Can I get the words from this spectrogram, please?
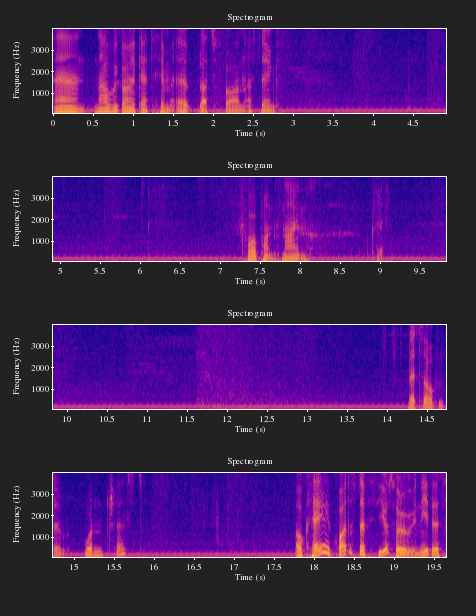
And now we're gonna get him a Bloodthorn, I think. 4.9. Okay. Let's open the wooden chest. Okay, quarterstaff is useful, we need it.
